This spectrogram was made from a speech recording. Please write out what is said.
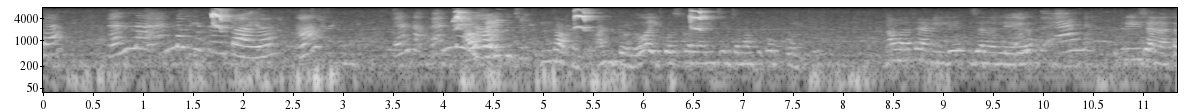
lah. ಐಕೋಸ್ಕರ ಅಂಚಿಂಚ ಮತ್ತೆ ಕೊಪ್ಪುಂಟು ನಮ್ಮ ಫ್ಯಾಮಿಲಿ ಎಷ್ಟು ಜನ ಅಲ್ಲಿ ತ್ರೀ ಜನ ತ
